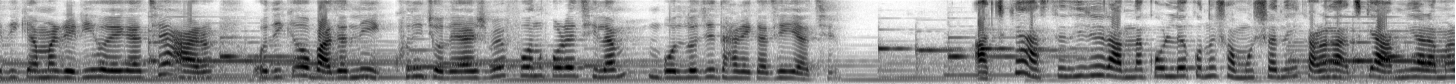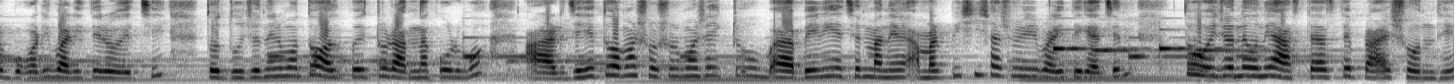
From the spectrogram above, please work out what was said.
এদিকে আমার রেডি হয়ে গেছে। আর ওদিকেও বাজার নিয়ে এক্ষুনি চলে আসবে। ফোন করেছিলাম, বলল যে ধারে কাছেই আছে। আজকে আস্তে ধীরে রান্না করলে কোনো সমস্যা নেই, কারণ আজকে আমি আর আমার বরই বাড়িতে রয়েছি। তো দুজনের মতো অল্প একটু রান্না করব। আর যেহেতু আমার শ্বশুরমশাই একটু বেরিয়েছেন মানে আমার পিসি শাশুড়ির বাড়িতে গেছেন, তো ওই জন্য উনি আস্তে আস্তে প্রায় সন্ধে।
